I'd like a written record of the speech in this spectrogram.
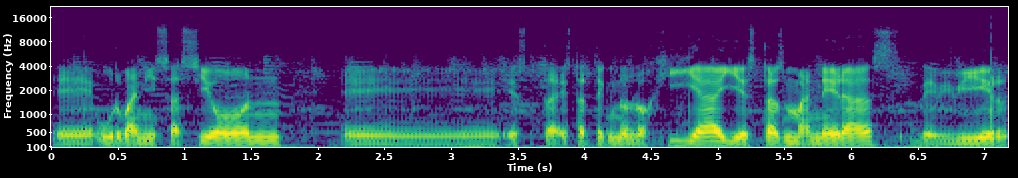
eh, urbanización, esta, esta tecnología y estas maneras de vivir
